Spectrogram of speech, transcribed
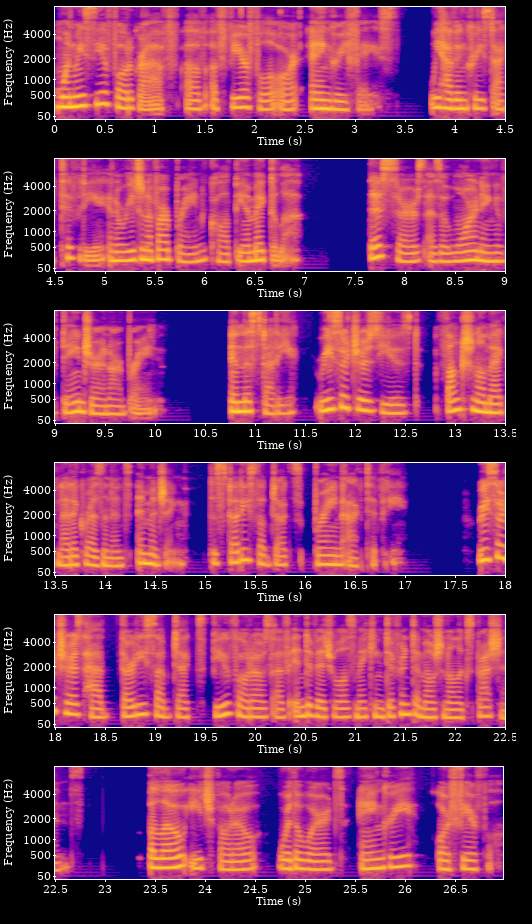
When we see a photograph of a fearful or angry face, we have increased activity in a region of our brain called the amygdala. This serves as a warning of danger in our brain. In the study, researchers used functional magnetic resonance imaging to study subjects' brain activity. Researchers had 30 subjects view photos of individuals making different emotional expressions. Below each photo were the words angry or fearful.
